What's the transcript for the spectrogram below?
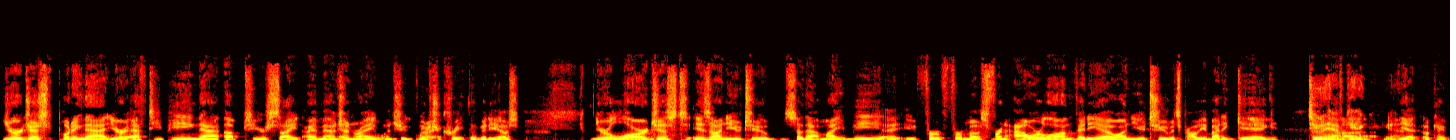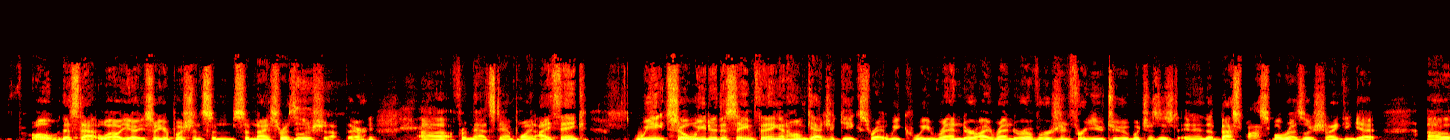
you're just putting that you're FTPing that up to your site, I imagine, yeah. right? Once you once right. you create the videos. Your largest is on YouTube, so that might be uh, for for most for an hour long video on YouTube. It's probably about a gig, two and a half uh, gig. Yeah. yeah. Okay. Oh, that's that. Well, yeah. So you're pushing some some nice resolution up there uh, from that standpoint. I think we so we do the same thing at Home Gadget Geeks, right? We we render I render a version for YouTube, which is in the best possible resolution I can get. A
